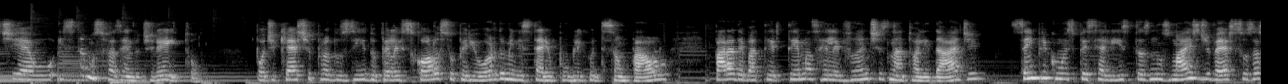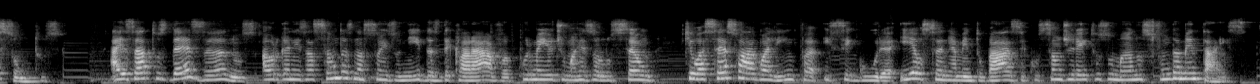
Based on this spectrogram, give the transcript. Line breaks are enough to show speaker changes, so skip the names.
Este é o Estamos Fazendo Direito, podcast produzido pela Escola Superior do Ministério Público de São Paulo para debater temas relevantes na atualidade, sempre com especialistas nos mais diversos assuntos. Há exatos 10 anos, a Organização das Nações Unidas declarava, por meio de uma resolução, que o acesso à água limpa e segura e ao saneamento básico são direitos humanos fundamentais.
